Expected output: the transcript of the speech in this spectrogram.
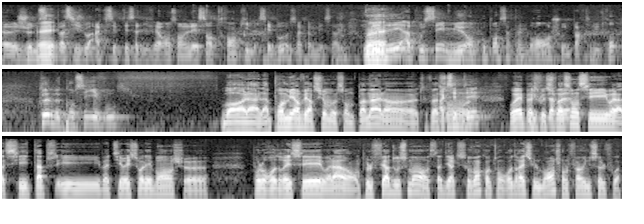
Euh, je ne Ouais. sais pas si je dois accepter sa différence en le laissant tranquille, c'est beau ça comme message, ou Ouais. l'aider à pousser mieux en coupant certaines branches ou une partie du tronc. Que me conseillez-vous? Bon, la, la première version me semble pas mal. Hein. De toute façon, Accepter? euh, Ouais, parce que de toute façon, si voilà, s'il tape, il va tirer sur les branches euh, pour le redresser. Voilà, on peut le faire doucement. hein. C'est-à-dire que souvent, quand on redresse une branche, on le fait une seule fois.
